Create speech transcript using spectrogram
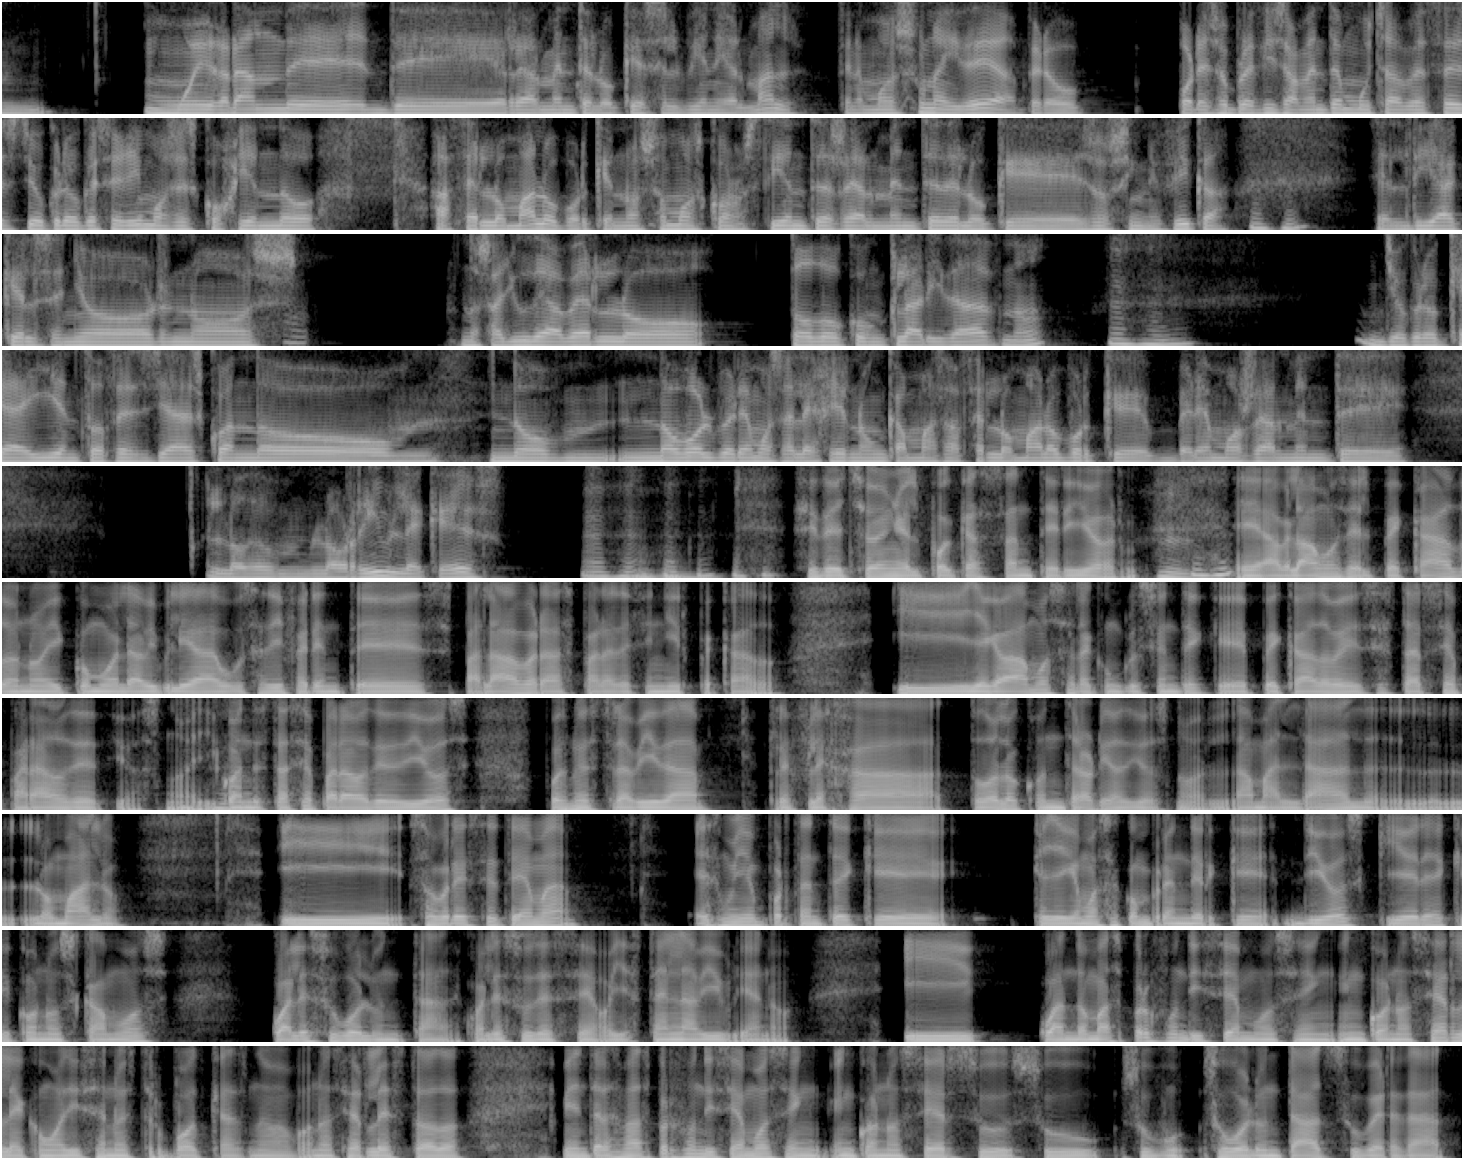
muy grande de realmente lo que es el bien y el mal. Tenemos una idea, pero por eso precisamente muchas veces yo creo que seguimos escogiendo hacer lo malo porque no somos conscientes realmente de lo que eso significa. El día que el Señor nos, nos ayude a verlo todo con claridad, ¿no? Yo creo que ahí entonces ya es cuando no, no volveremos a elegir nunca más hacer lo malo porque veremos realmente lo, lo horrible que es. Sí, de hecho en el podcast anterior eh, hablábamos del pecado, ¿no? Y cómo la Biblia usa diferentes palabras para definir pecado. Y llegábamos a la conclusión de que pecado es estar separado de Dios, ¿no? Y cuando estás separado de Dios, pues nuestra vida refleja todo lo contrario a Dios, ¿no? La maldad, lo malo. Y sobre este tema es muy importante que, que lleguemos a comprender que Dios quiere que conozcamos cuál es su voluntad, cuál es su deseo, y está en la Biblia, ¿no? Y cuando más profundicemos en, conocerle, como dice nuestro podcast, ¿no? Conocerles todo, mientras más profundicemos en, conocer su, su, su, voluntad, su verdad,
